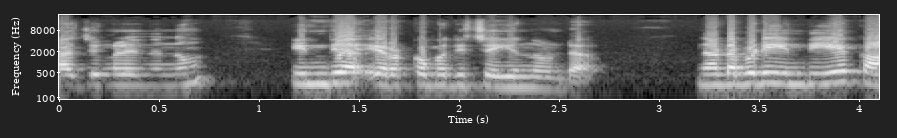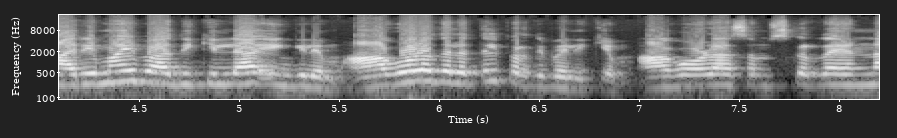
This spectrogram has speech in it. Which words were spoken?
രാജ്യങ്ങളിൽ നിന്നും ഇന്ത്യ ഇറക്കുമതി ചെയ്യുന്നുണ്ട്. നടപടി ഇന്ത്യയെ കാര്യമായി ബാധിക്കില്ല എങ്കിലും ആഗോളതലത്തിൽ പ്രതിഫലിക്കും. ആഗോള സംസ്കൃത എണ്ണ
